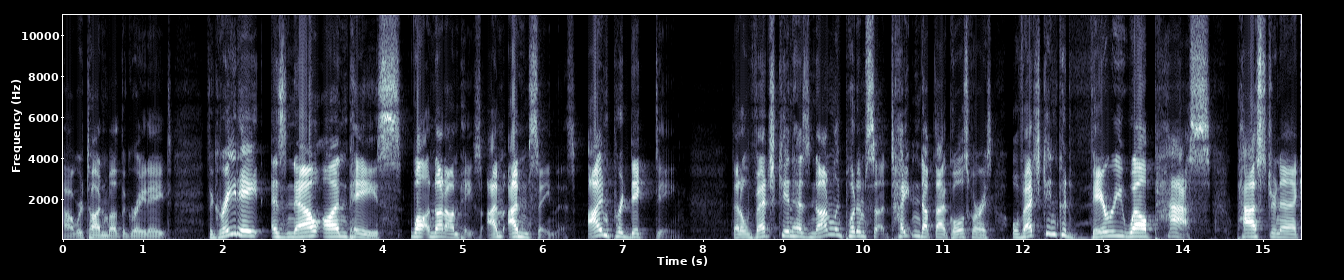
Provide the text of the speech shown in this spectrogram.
uh, we're talking about the Great Eight. The Great Eight is now on pace. Well, not on pace. I'm I'm saying this. I'm predicting that Ovechkin has not only put himself tightened up that goal scoring race. Ovechkin could very well pass Pastrnak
